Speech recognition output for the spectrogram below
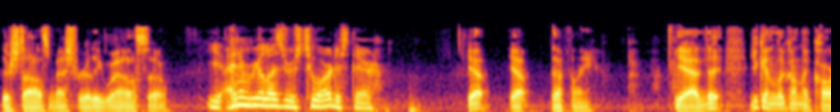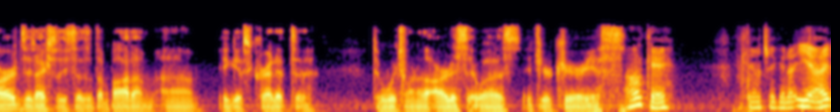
their styles mesh really well. So yeah, I didn't realize there was two artists there. Yep, yep, definitely. Yeah, the, you can look on the cards. It actually says at the bottom. Um, it gives credit to to which one of the artists it was, if you're curious. Okay. Okay, I'll check it out. Yeah, I,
